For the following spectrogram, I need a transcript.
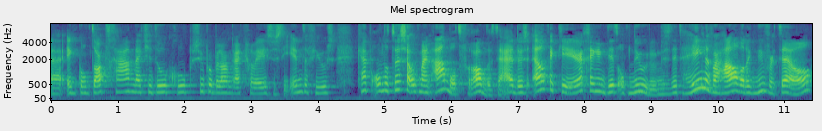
Uh, in contact gaan met je doelgroep, super belangrijk geweest. Dus die interviews. Ik heb ondertussen ook mijn aanbod veranderd. Hè? Dus elke keer ging ik dit opnieuw doen. Dus dit hele verhaal wat ik nu vertel,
